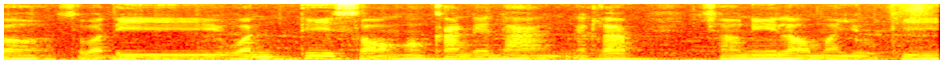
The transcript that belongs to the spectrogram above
ก็สวัสดีวันที่ 2 ของการเดินทางนะครับ เช้านี้เรามาอยู่ที่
